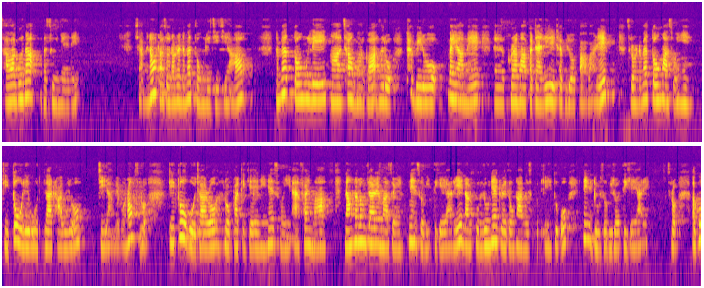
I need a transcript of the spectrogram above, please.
စာဝကုဏမဆူညံနဲ့ရှာမယ်နော်ဒါဆိုနောက်ထပ်နံပါတ်3လေးကြည့်ကြည့်အောင်နံပါတ်3 4 5 6မှာကသူတို့ထပ်ပြီးတော့မှတ်ရမယ်အဲ grammar pattern လေးတွေထပ်ပြီးတော့ပါပါတယ်ဆိုတော့နံပါတ်3မှာဆိုရင် ဒီတို့လေးကိုဒီကထားပြီးတော့ကြည့်ရမယ်ပေါ့နော်ဆိုတော့ဒီတို့ကိုကြတော့ဆိုတော့ particle အနေနဲ့ဆိုရင် N5 မှာနောင်နှလုံးကြားထဲမှာဆိုရင်နှစ်ဆိုပြီးသိခဲ့ရတယ်နောက်တစ်ခုလူနဲ့တွဲသုံးထားမယ်ဆိုလို့ရှိရင်သူ့ကိုနှစ်အတူဆိုပြီးတော့သိခဲ့ရတယ်ဆို ဆိုတော့အခု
